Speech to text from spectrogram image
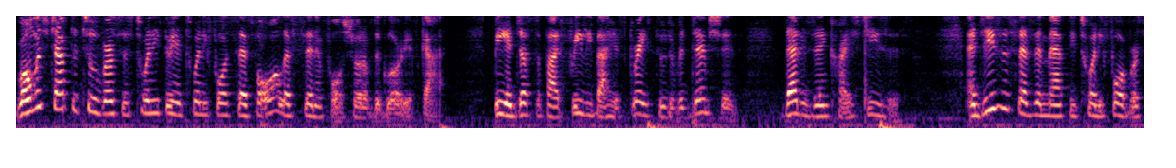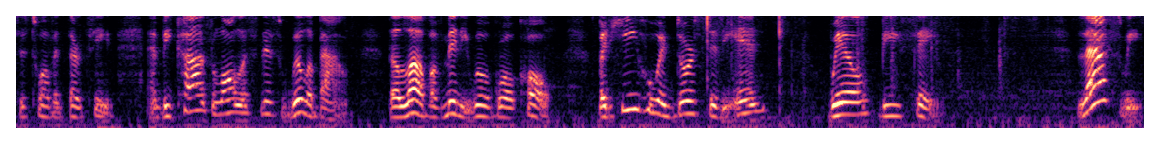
Romans chapter 2, verses 23 and 24 says, For all have sinned and fall short of the glory of God, being justified freely by his grace through the redemption that is in Christ Jesus. And Jesus says in Matthew 24, verses 12 and 13, And because lawlessness will abound, the love of many will grow cold. But he who endures to the end will be saved. Last week,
